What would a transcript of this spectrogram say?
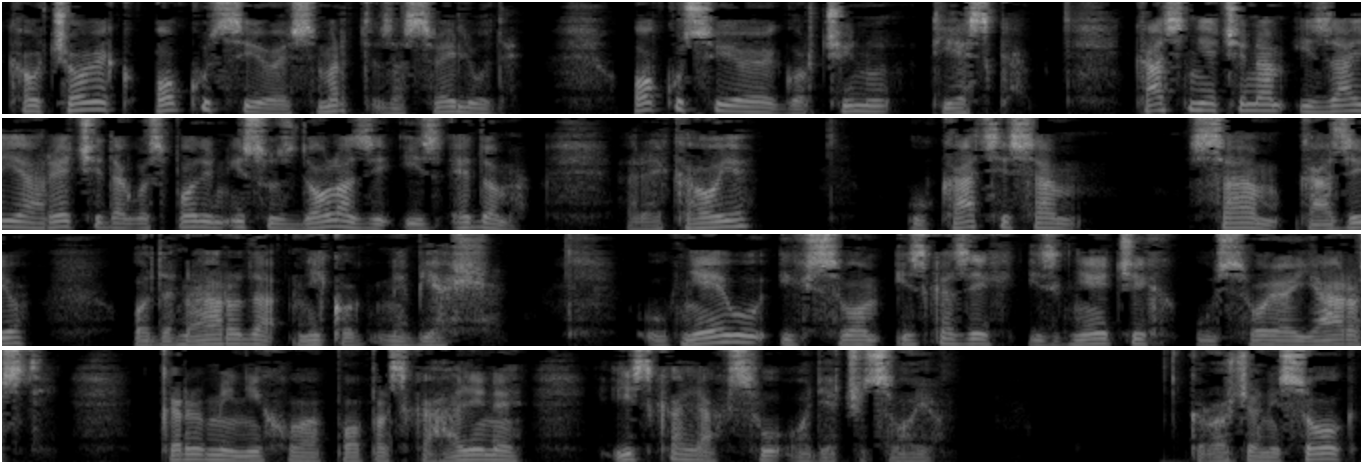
Kao čovjek okusio je smrt za sve ljude. Okusio je gorčinu tjeska. Kasnije će nam Izaija reći da gospodin Isus dolazi iz Edoma. Rekao je, u kaci sam sam gazio, od naroda nikog ne bješe. U gnjevu ih svom izgazih izgnjećih u svojoj jarosti. Krv mi njihova poprska haljine, iskaljah svu odjeću svoju. Grožđani sok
